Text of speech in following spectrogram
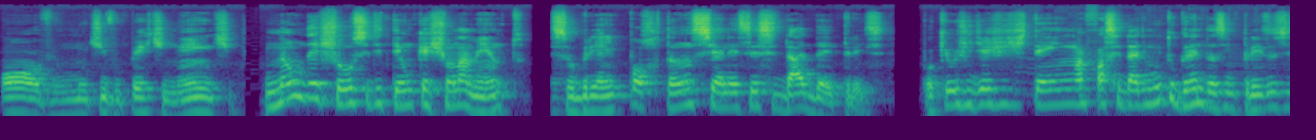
óbvio, um motivo pertinente, não deixou-se de ter um questionamento sobre a importância e a necessidade da E3. Porque hoje em dia a gente tem uma facilidade muito grande das empresas de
